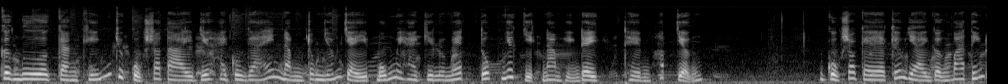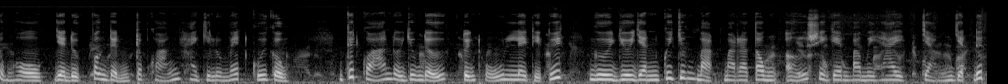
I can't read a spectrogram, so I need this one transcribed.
Cơn mưa càng khiến cho cuộc so tài giữa hai cô gái nằm trong nhóm chạy 42 km tốt nhất Việt Nam hiện đây thêm hấp dẫn. Cuộc so kè kéo dài gần 3 tiếng đồng hồ và được phân định trong khoảng 2 km cuối cùng. Kết quả nội dung nữ, tuyển thủ Lê Thị Tuyết, người vừa giành quy chương bạc marathon ở SEA Games 32 chặn dạch đích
